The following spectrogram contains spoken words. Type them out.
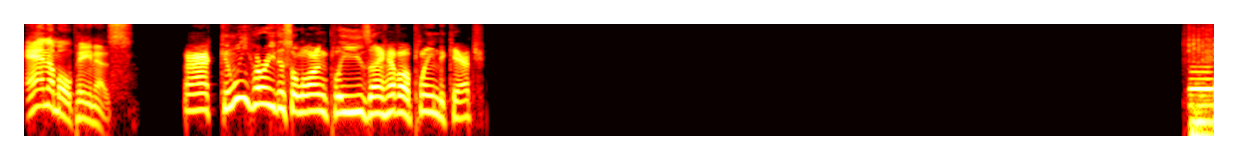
animal penis. Uh, can we hurry this along, please? I have a plane to catch. Holy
